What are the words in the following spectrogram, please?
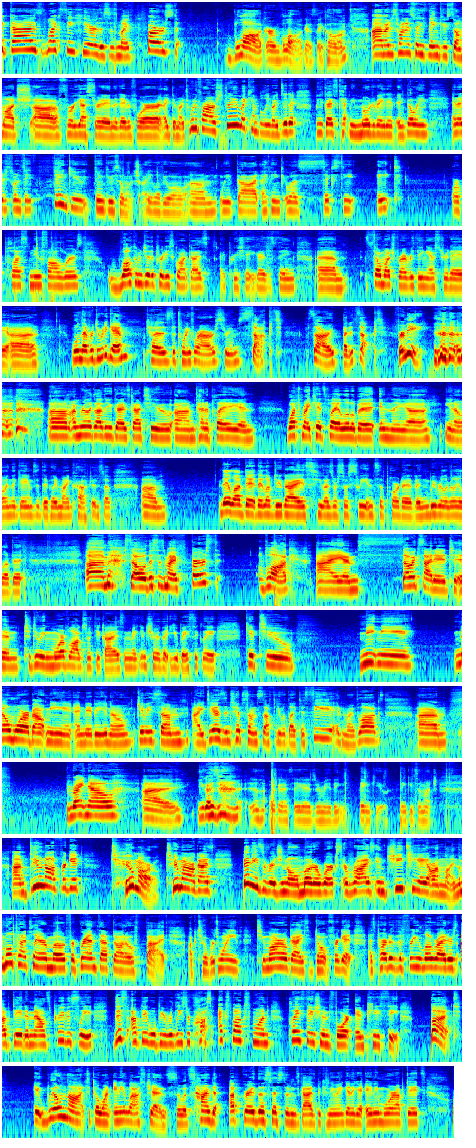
Hey guys, Lexi here. This is my first blog, or vlog as they call them. Um, I just want to say thank you so much uh, for yesterday and the day before I did my 24 hour stream. I can't believe I did it, but you guys kept me motivated and going. And I just want to say thank you, thank you so much. I love you all. Um, we've got, I think it was 68 or plus new followers. Welcome to the Pretty Squad, guys. I appreciate you guys saying um, so much for everything yesterday. Uh, we'll never do it again because the 24 hour stream sucked. Sorry, but it sucked for me. um, I'm really glad that you guys got to um, kind of play and watch my kids play a little bit in the, uh, you know, in the games that they play Minecraft and stuff. Um, they loved it. They loved you guys. You guys were so sweet and supportive, and we really, really loved it. Um, so this is my first vlog. I am so excited to, and to doing more vlogs with you guys and making sure that you basically get to meet me, know more about me, and maybe, you know, give me some ideas and tips on stuff you would like to see in my vlogs. Um, right now, uh, you guys are, what can I say? You guys are amazing. Thank you. Thank you so much. Um, do not forget tomorrow. Tomorrow, guys, Benny's Original Motorworks arrives in GTA Online, the multiplayer mode for Grand Theft Auto 5, October 20th. Tomorrow, guys, don't forget, as part of the free Lowriders update announced previously, this update will be released across Xbox One, PlayStation 4, and PC. But it will not go on any last gens, so it's time to upgrade the systems, guys, because you ain't going to get any more updates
